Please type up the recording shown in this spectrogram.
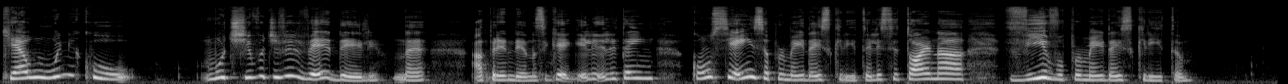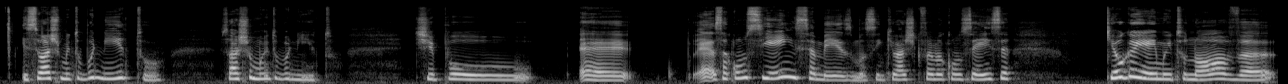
Que é o único motivo de viver dele, né? Aprendendo, assim, que ele, ele tem consciência por meio da escrita, ele se torna vivo por meio da escrita. Isso eu acho muito bonito. Isso eu acho muito bonito. Tipo, é, essa consciência mesmo, assim, que eu acho que foi uma consciência que eu ganhei muito nova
